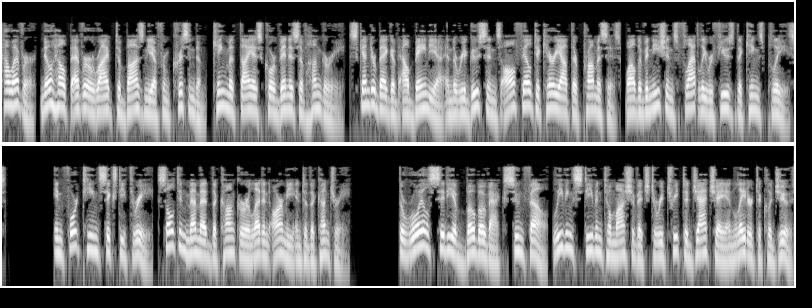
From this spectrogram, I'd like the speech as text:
However, no help ever arrived to Bosnia from Christendom. King Matthias Corvinus of Hungary, Skenderbeg of Albania, and the Ragusans all failed to carry out their promises, while the Venetians flatly refused the king's pleas. In 1463, Sultan Mehmed the Conqueror led an army into the country. The royal city of Bobovac soon fell, leaving Stephen Tomasevic to retreat to Jajce and later to Ključ.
